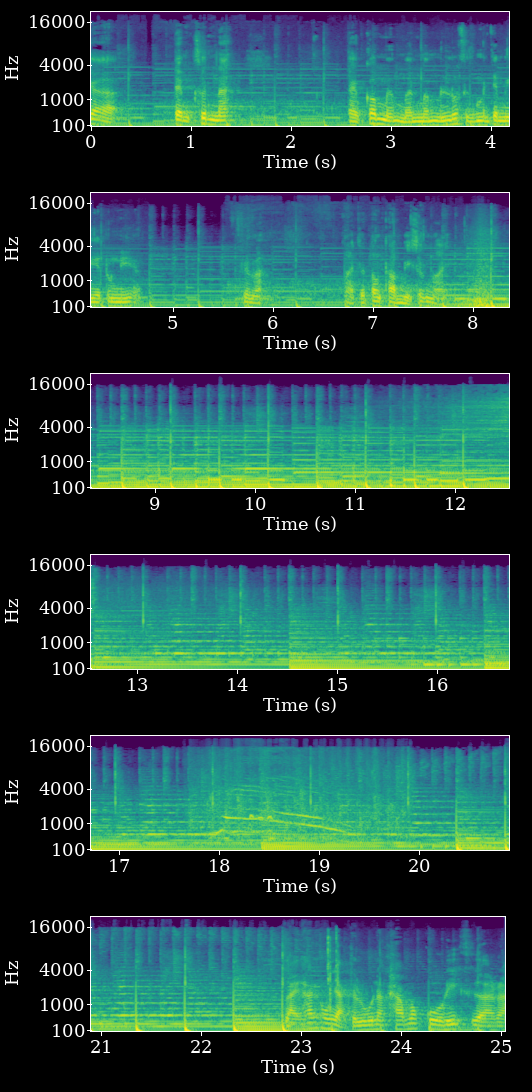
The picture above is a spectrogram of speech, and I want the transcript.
ก็เต็มขึ้นนะ แต่ก็เหมือนเหมือนเหมือนรู้สึกมันจะมีตรงนี้ใช่ไหมอาจจะต้องทำอีกสักหน่อย ท่านคงอยากจะรู้นะครับว่ากูริคืออะไร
